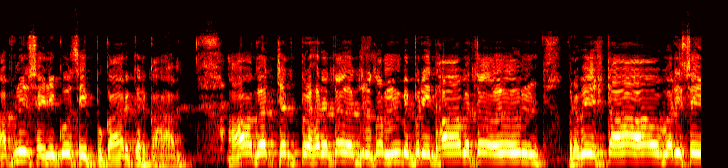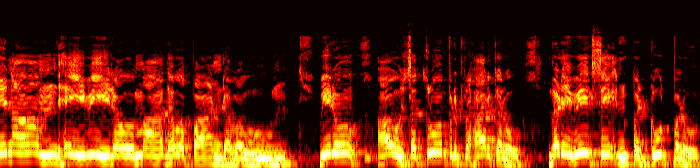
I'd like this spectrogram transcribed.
अपने सैनिकों से पुकार कर कहा आगछत प्रहरत द्रुतम विपरीधावत। प्रविष्टा वरिसेनाम वीरो माधव पांडव। वीरो, आओ शत्रुओं पर प्रहार करो, बड़े वेग से इन पर टूट पड़ो।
